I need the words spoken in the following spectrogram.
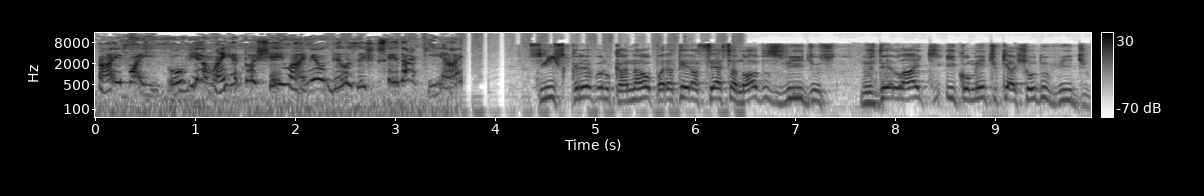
Ai, pai, ouvi a mãe, já tô cheio. Ai, meu Deus, deixa eu sair daqui, ai. Se inscreva no canal para ter acesso a novos vídeos. Nos dê like e comente o que achou do vídeo.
